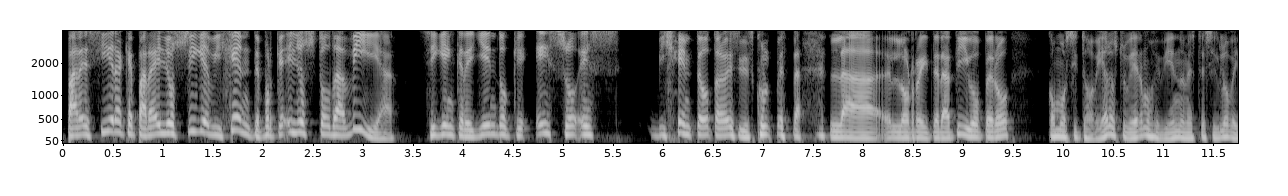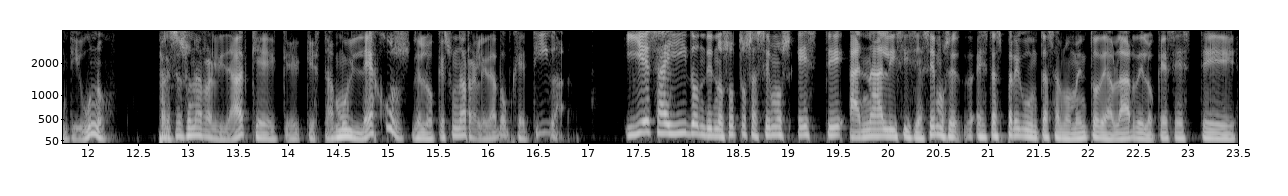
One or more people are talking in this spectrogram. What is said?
pareciera que para ellos sigue vigente, porque ellos todavía siguen creyendo que eso es vigente otra vez, y disculpen lo reiterativo, pero como si todavía lo estuviéramos viviendo en este siglo XXI. Pero eso es una realidad que, está muy lejos de lo que es una realidad objetiva. Y es ahí donde nosotros hacemos este análisis y hacemos estas preguntas al momento de hablar de lo que es este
